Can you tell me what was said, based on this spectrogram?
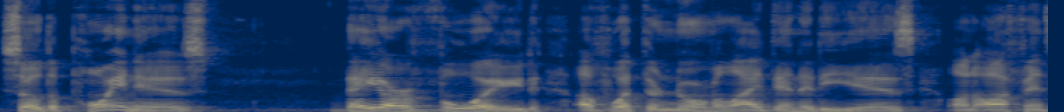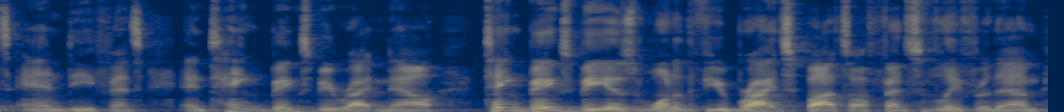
So the point is, they are void of what their normal identity is on offense and defense. And Tank Bigsby right now, Tank Bigsby is one of the few bright spots offensively for them,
